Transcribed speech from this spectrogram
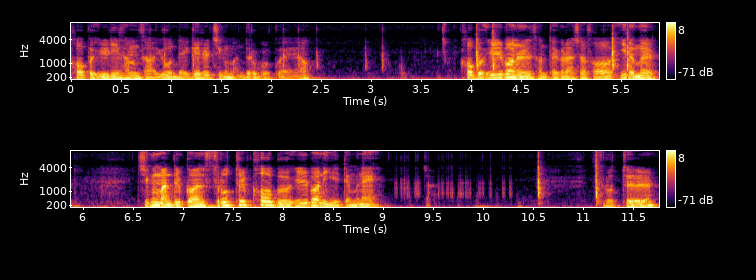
커브 1, 2, 3, 4 요 4개를 지금 만들어 볼 거예요. 커브 1번을 선택을 하셔서 이름을 지금 만들 건 스로틀 커브 1번이기 때문에 스로틀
